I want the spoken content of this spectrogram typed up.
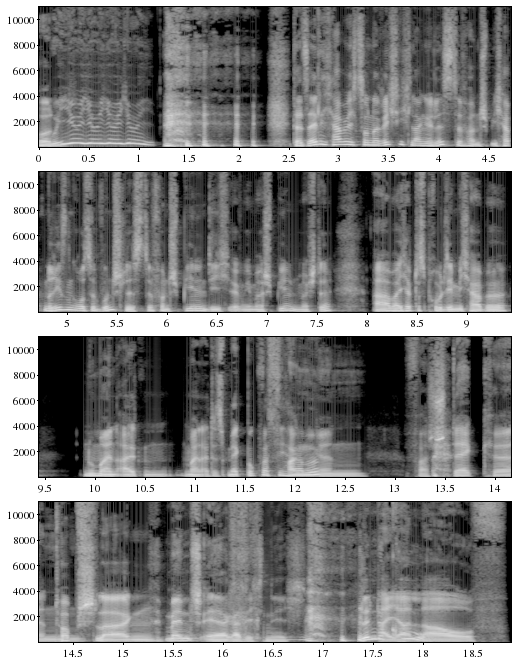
Und Uiuiuiui. tatsächlich habe ich so eine richtig lange Liste von Spielen. Ich habe eine riesengroße Wunschliste von Spielen, die ich irgendwie mal spielen möchte. Aber ich habe das Problem, ich habe nur meinen alten, mein altes MacBook, was ich Fangen. habe. Verstecken. Top schlagen. Mensch, ärger dich nicht. Blinde Eierlauf.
